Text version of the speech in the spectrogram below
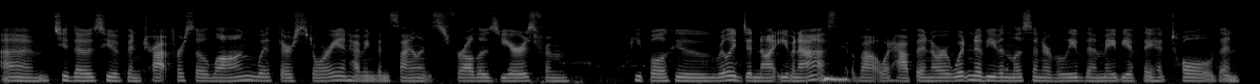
um, to those who have been trapped for so long with their story and having been silenced for all those years from people who really did not even ask about what happened or wouldn't have even listened or believed them maybe if they had told and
